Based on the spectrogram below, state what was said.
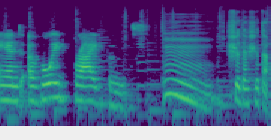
and avoid fried foods. 嗯，是的，是的，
